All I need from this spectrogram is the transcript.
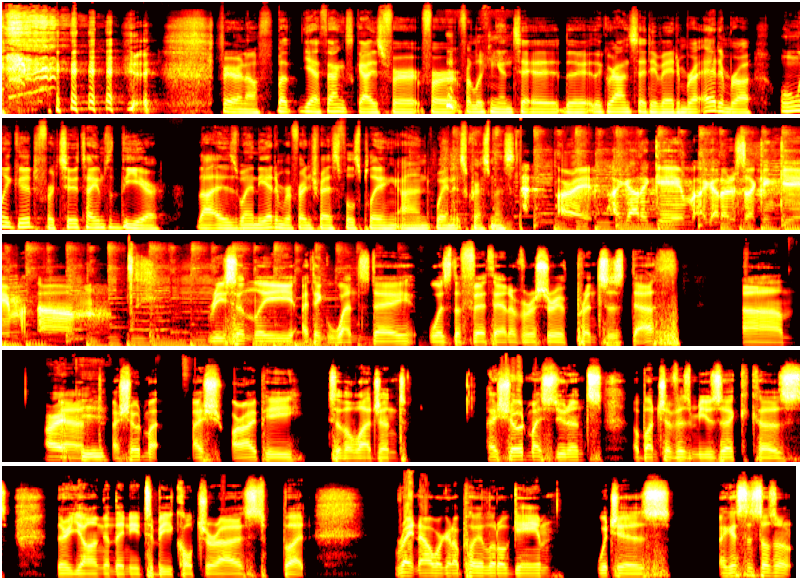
Fair enough, but yeah, thanks guys for for for looking into uh, the the grand city of Edinburgh. Edinburgh only good for two times of the year. That is when the Edinburgh Fringe Festival is playing and when it's Christmas. All right, I got a game. I got our second game. Um, recently, I think Wednesday was the fifth anniversary of Prince's death. Um, R.I.P. and I showed my I sh- RIP to the legend. I showed my students a bunch of his music because they're young and they need to be culturized. But right now, we're gonna play a little game, which is I guess this doesn't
